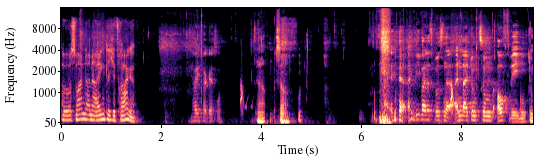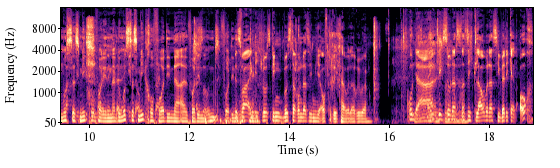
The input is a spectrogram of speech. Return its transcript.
Aber was war denn deine eigentliche Frage? Habe ich vergessen. Ja, so. Wie war das bloß eine Anleitung zum Aufregen? Du musst das Mikro vor den, du musst das Mikro vor den, vor den Mund, vor den Es war eigentlich bloß, ging bloß darum, dass ich mich aufgeregt habe darüber. Und Ja, das ist eigentlich ich so, meine, dass, ja. dass ich glaube, dass die Wertigkeit auch,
